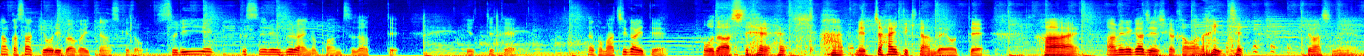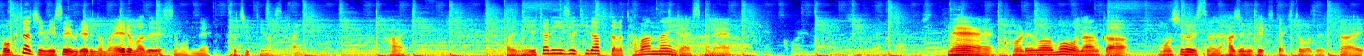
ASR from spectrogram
なんかさっきオリバーが言ってたんですけど 3XL ぐらいのパンツだって言っててなんか間違えてオーダーしてめっちゃ入ってきたんだよって。はい。アメリカ人しか買わないって。言ってましたね。僕たち店売れるのも L までですもんね。こっち行ってみますか。はい。これミリタリー好きだったらたまんないんじゃないですかね。結構今10ぐらい興奮してねえ。これはもうなんか面白いですよね。初めて来た人は絶対。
